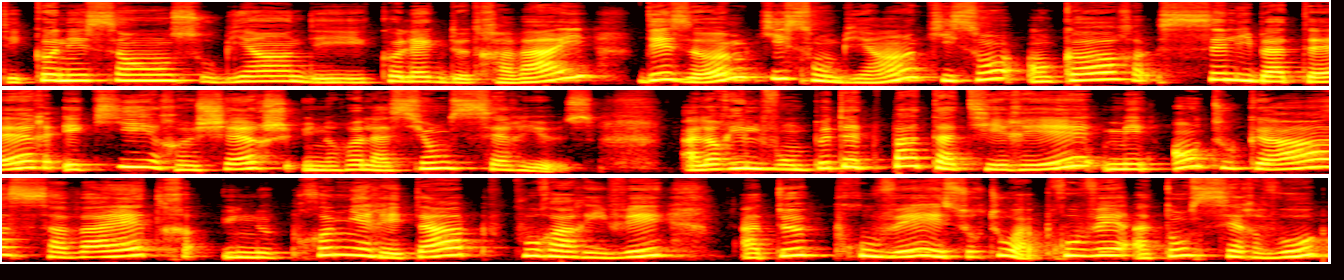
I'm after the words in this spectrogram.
tes connaissances ou bien des collègues de travail, des hommes qui sont bien, qui sont encore célibataires et qui recherchent une relation sérieuse. Alors ils vont peut-être pas t'attirer, mais en tout cas, ça va être une première étape pour arriver à te prouver et surtout à prouver à ton cerveau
